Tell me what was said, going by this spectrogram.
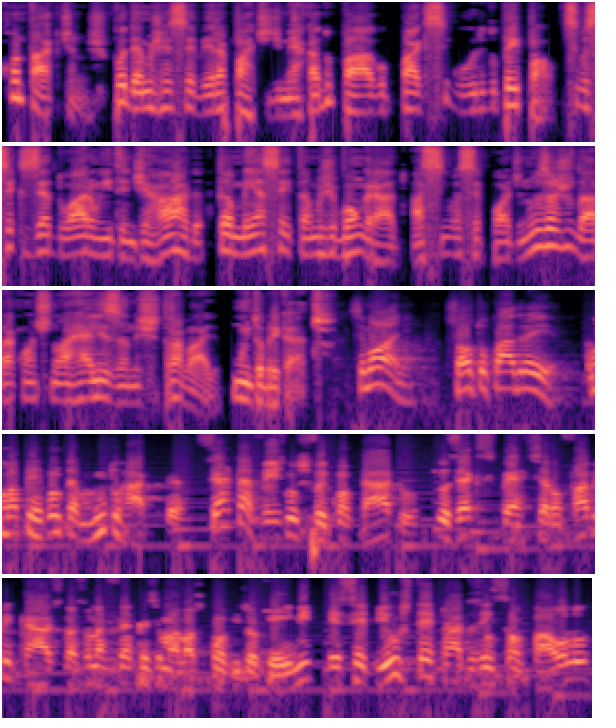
Contacte-nos. Podemos receber a partir de Mercado Pago, PagSeguro e do PayPal. Se você quiser doar um item de hardware, também aceitamos de bom grado. Assim você pode nos ajudar a continuar realizando este trabalho. Muito obrigado. Simone, solta o quadro aí. Uma pergunta muito rápida. Certa vez nos foi contado que os experts eram fabricados na Zona Franca de Manaus com videogame, recebiam os teclados em São Paulo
